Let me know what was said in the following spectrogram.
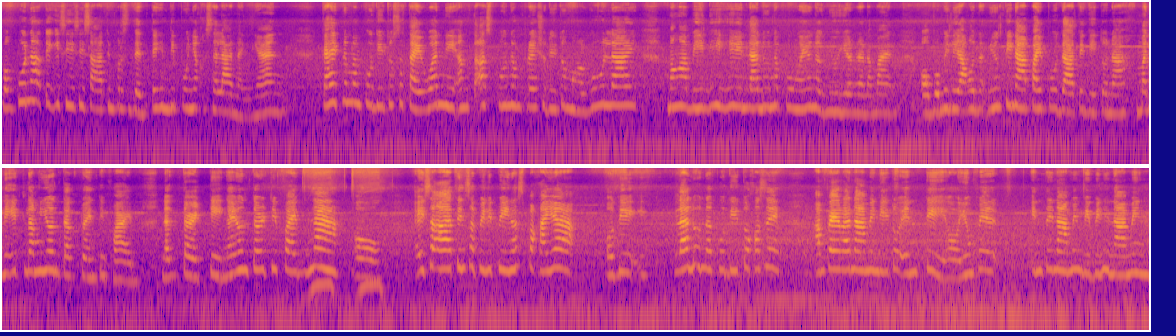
Huwag po natin isisi sa ating Presidente, hindi po niya kasalanan yan kahit naman po dito sa Taiwan eh, ang taas po ng presyo dito, mga gulay, mga bilihin, lalo na po ngayon, nag-New Year na naman. O, bumili ako, na, yung tinapay po dati dito na, maliit lang yun, tag 25, nag 30, ngayon 35 na. O, ay sa atin sa Pilipinas pa kaya, o di, lalo na po dito kasi, ang pera namin dito, NT, o, yung NT namin, bibili namin,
